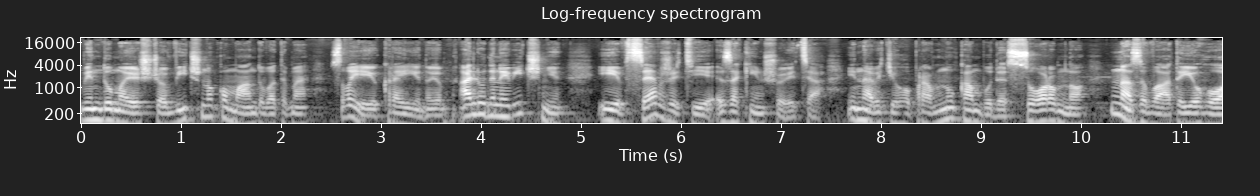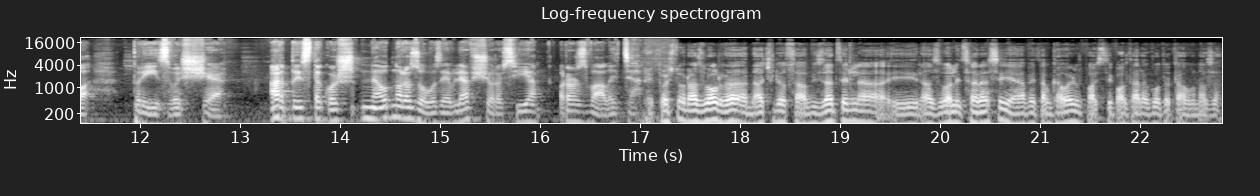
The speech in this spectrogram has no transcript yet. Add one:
Він думає, що вічно командуватиме своєю країною. А люди не вічні, і все в житті закінчується. І навіть його правнукам буде соромно називати його прізвище. Артист також неодноразово заявляв, що Росія розвалиться. И то, что развал ра- начнется обязательно и развалится Россия, я об этом говорил почти полтора года тому назад.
